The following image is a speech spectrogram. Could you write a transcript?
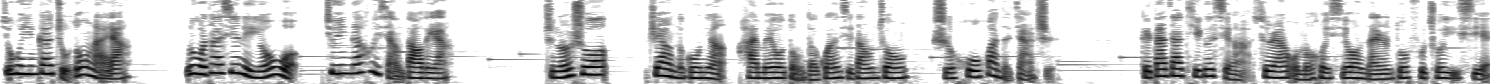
就会应该主动来呀。如果他心里有我，就应该会想到的呀。只能说，这样的姑娘还没有懂得关系当中是互换的价值。给大家提个醒啊，虽然我们会希望男人多付出一些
